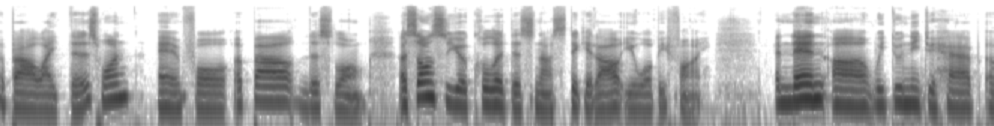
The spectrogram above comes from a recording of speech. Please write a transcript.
about like this one and for about this long. As long as your culet does not stick it out, you will be fine. And then uh, we do need to have a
